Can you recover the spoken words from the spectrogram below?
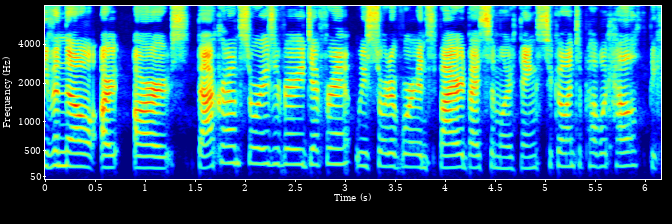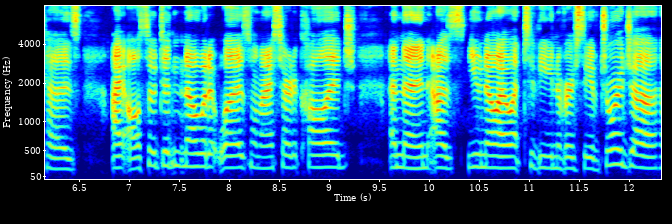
even though our our background stories are very different, we sort of were inspired by similar things to go into public health because I also didn't know what it was when I started college. And then as you know, I went to the University of Georgia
